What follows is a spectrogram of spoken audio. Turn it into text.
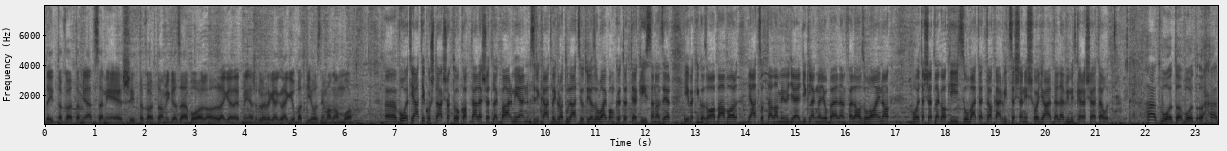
de itt akartam játszani, és itt akartam igazából a legeredményes, leg, legjobbat kihozni magamból. Volt játékos társaktól, kaptál esetleg bármilyen zrikát vagy gratulációt, hogy az olajban kötöttél ki, hiszen azért évekig az Albával játszottál, ami ugye egyik legnagyobb ellenfele az olajnak. Volt esetleg, aki így szóvá tette akár viccesen is, hogy hát de Levi, mit keresel te ott? Hát volt, volt, hát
